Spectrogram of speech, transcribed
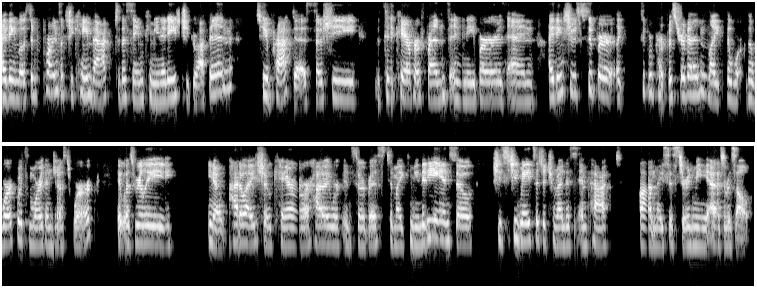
I think, most important is like she came back to the same community she grew up in to practice. So she took care of her friends and neighbors, and I think she was super like super purpose driven. Like the work, the work was more than just work It was really, you know, how do I show care or how do I work in service to my community? And so she she made such a tremendous impact on my sister and me as a result.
